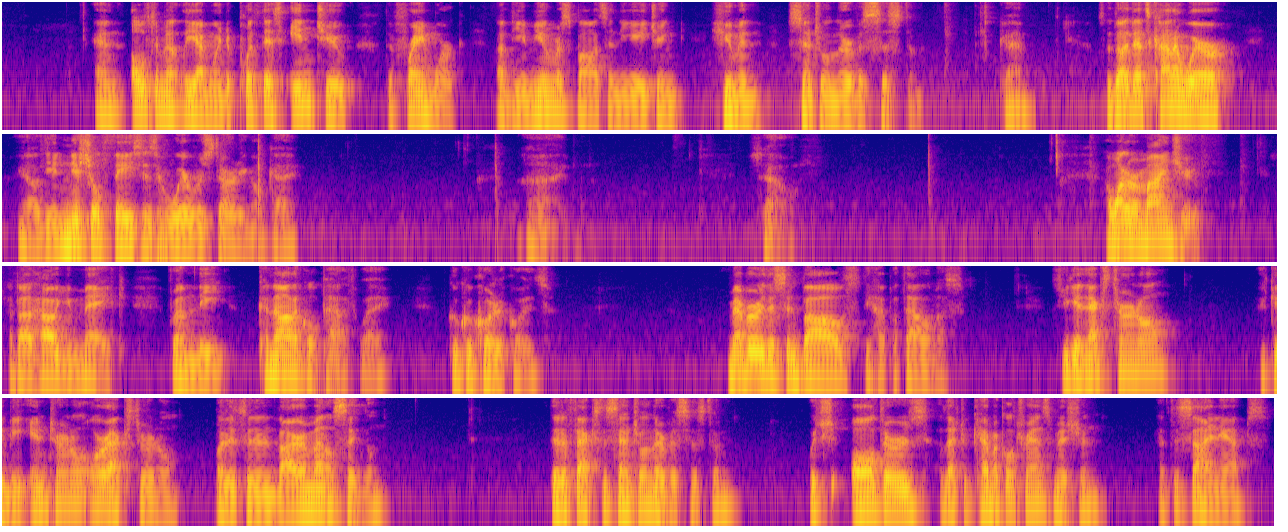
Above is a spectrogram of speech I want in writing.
And ultimately, I'm going to put this into the framework of the immune response in the aging human central nervous system. Okay. So that, that's kind of where, you know, the initial phases of where we're starting. Okay. All right. So I want to remind you about how you make from the canonical pathway glucocorticoids. Remember, this involves the hypothalamus. So you get an external, it can be internal or external, but it's an environmental signal that affects the central nervous system, which alters electrochemical transmission at the synapse,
